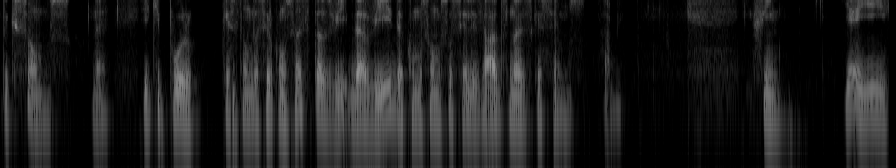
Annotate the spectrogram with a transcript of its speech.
do que somos né? E que por questão da circunstância das vi da vida, como somos socializados, nós esquecemos, sabe? Enfim, e aí,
